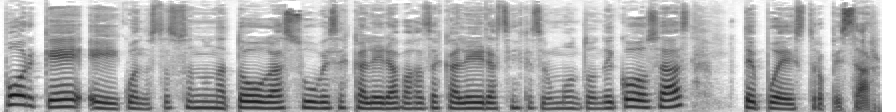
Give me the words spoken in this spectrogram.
Porque eh, cuando estás usando una toga, subes escaleras, bajas escaleras, tienes que hacer un montón de cosas, te puedes tropezar.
